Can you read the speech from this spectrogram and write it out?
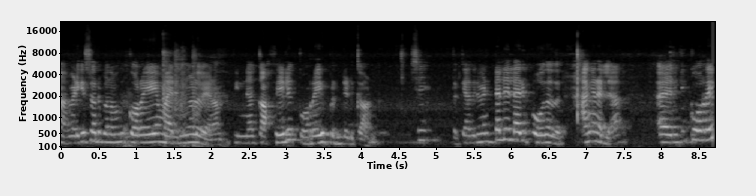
ആ മെഡിക്കൽ സ്റ്റോറിൽ പോകാൻ നമുക്ക് കുറേ മരുന്നുകൾ വേണം. പിന്നെ കഫേയിൽ കുറേ പ്രിന്റ് എടുക്കാനുണ്ട്. പക്ഷേ ഇതൊക്കെ അതിന് വേണ്ടിയിട്ടല്ലേ എല്ലാവരും പോകുന്നത്? അങ്ങനല്ല. എനിക്ക് കുറേ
